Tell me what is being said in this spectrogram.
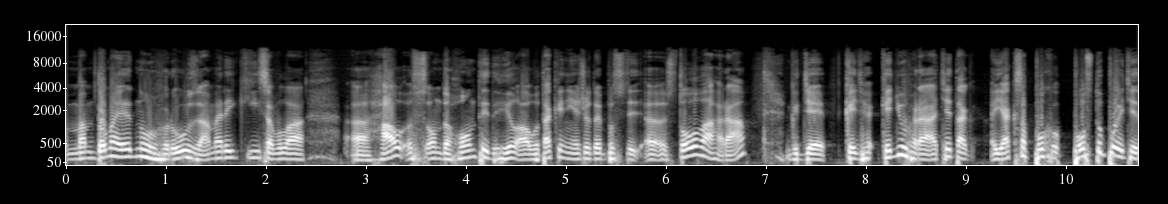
mám doma jednu hru z Ameriky, sa volá uh, House on the Haunted Hill, alebo také niečo, to je proste uh, stolová hra, kde keď, keď ju hráte, tak jak sa po, postupujete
